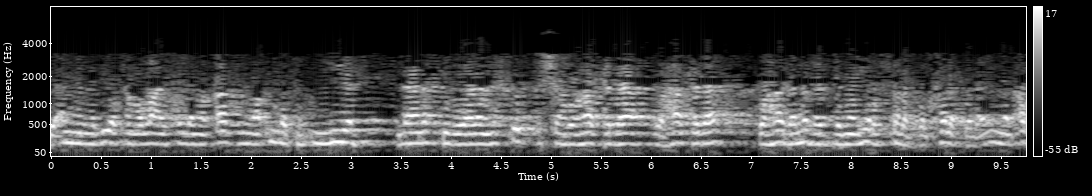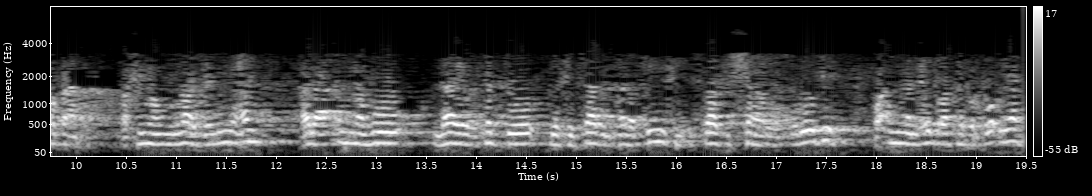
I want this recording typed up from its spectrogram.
لأن النبي صلى الله عليه وسلم قال إن أمة أمية لا نكتب ولا نكتب الشهر هكذا وهكذا. وهذا مذهب جماهير السلف والخلف والأئمة الأربعة رحمهم الله جميعا على أنه لا يعتد بحساب الفلكي في إثبات الشهر وخروجه وأن العبرة بالرؤية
